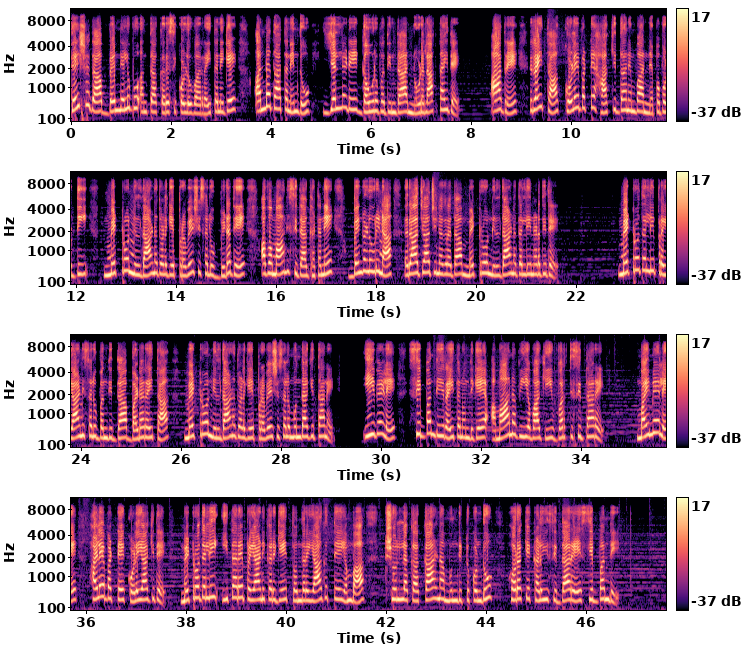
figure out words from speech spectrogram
ದೇಶದ ಬೆನ್ನೆಲುಬು ಅಂತ ಕರೆಸಿಕೊಳ್ಳುವ ರೈತನಿಗೆ ಅನ್ನದಾತನೆಂದು ಎಲ್ಲೆಡೆ ಗೌರವದಿಂದ ನೋಡಲಾಗ್ತಾ ಇದೆ. ಆದರೆ ರೈತ ಕೊಳೆ ಬಟ್ಟೆ ಹಾಕಿದ್ದಾನೆಂಬ ನೆಪಬೊಡ್ಡಿ ಮೆಟ್ರೋ ನಿಲ್ದಾಣದೊಳಗೆ ಪ್ರವೇಶಿಸಲು ಬಿಡದೆ ಅವಮಾನಿಸಿದ ಘಟನೆ ಬೆಂಗಳೂರಿನ ರಾಜಾಜಿನಗರದ ಮೆಟ್ರೋ ನಿಲ್ದಾಣದಲ್ಲಿ ನಡೆದಿದೆ. ಮೆಟ್ರೋದಲ್ಲಿ ಪ್ರಯಾಣಿಸಲು ಬಂದಿದ್ದ ಬಡ ರೈತ ಮೆಟ್ರೋ ನಿಲ್ದಾಣದೊಳಗೆ ಪ್ರವೇಶಿಸಲು ಮುಂದಾಗಿದ್ದಾನೆ. ಈ ವೇಳೆ ಸಿಬ್ಬಂದಿ ರೈತನೊಂದಿಗೆ ಅಮಾನವೀಯವಾಗಿ ವರ್ತಿಸಿದ್ದಾರೆ. ಮೈಮೇಲೆ ಹಳೆ ಬಟ್ಟೆ ಕೊಳೆಯಾಗಿದೆ. ಮೆಟ್ರೋದಲ್ಲಿ ಇತರೆ ಪ್ರಯಾಣಿಕರಿಗೆ ತೊಂದರೆಯಾಗುತ್ತೆ ಎಂಬ ಕ್ಷುಲ್ಲಕ ಕಾರಣ ಮುಂದಿಟ್ಟುಕೊಂಡು ಹೊರಕ್ಕೆ ಕಳುಹಿಸಿದ್ದಾರೆ ಸಿಬ್ಬಂದಿ.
